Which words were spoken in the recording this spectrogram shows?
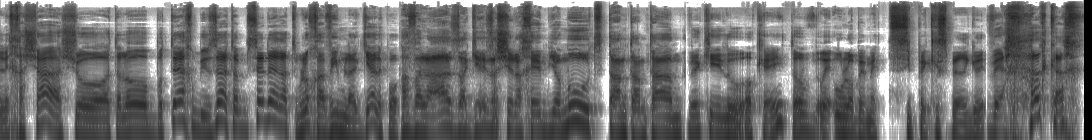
לחשש או אתה לא בוטח בזה אתה בסדר אתם לא חייבים להגיע לפה אבל אז הגזע שלכם ימות טם טם טם. וכאילו אוקיי טוב. הוא לא באמת סיפק הסבר ואחר כך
